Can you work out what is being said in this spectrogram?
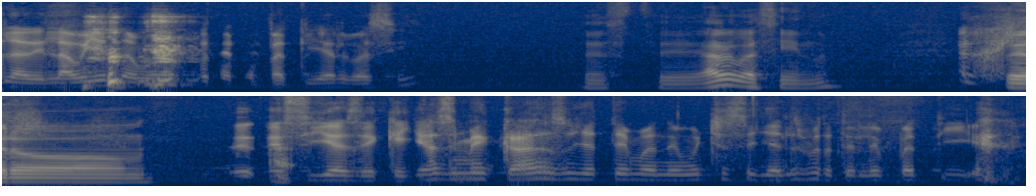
La de la voy a enamorar con telepatía, algo así. Este, algo así, ¿no? Pero De- Ah. decías de que ya se me caso, ya te mandé muchas señales por telepatía.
